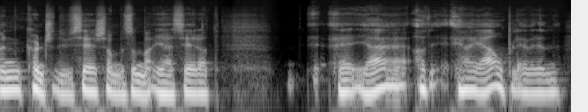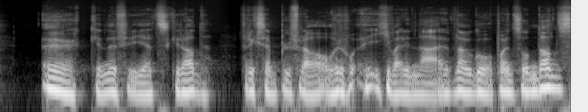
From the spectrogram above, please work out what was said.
Men kanskje du ser samme som jeg ser, at eh, jeg, at ja, jeg opplever en økende frihetsgrad. F.eks. fra å ikke være i nærheten av å gå på en sånn dans,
